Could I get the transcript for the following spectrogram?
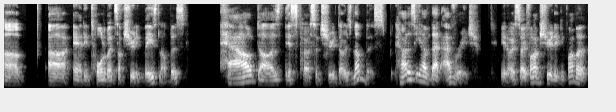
Um, uh, and in tournaments, I'm shooting these numbers how does this person shoot those numbers? How does he have that average? You know, so if I'm shooting, if I'm a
